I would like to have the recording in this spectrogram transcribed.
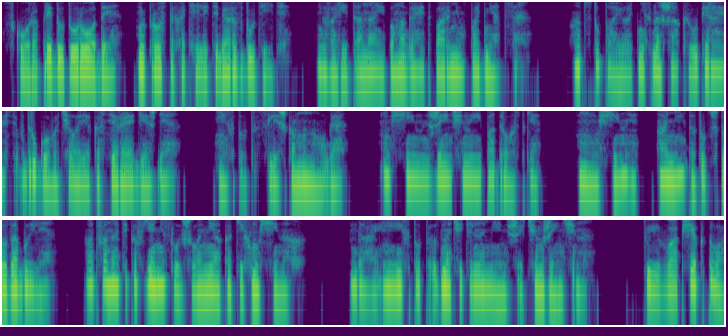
«Скоро придут уроды, мы просто хотели тебя разбудить», — говорит она и помогает парню подняться. Отступаю от них на шаг и упираюсь в другого человека в серой одежде. Их тут слишком много. Мужчины, женщины и подростки. Мужчины? Они-то тут что забыли? От фанатиков я не слышала ни о каких мужчинах. Да, и их тут значительно меньше, чем женщин. «Ты вообще кто?»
